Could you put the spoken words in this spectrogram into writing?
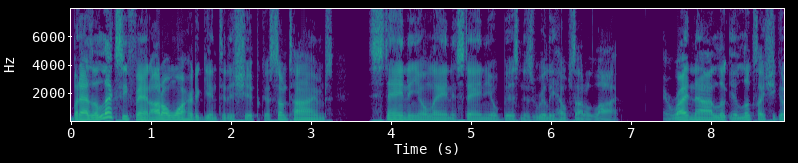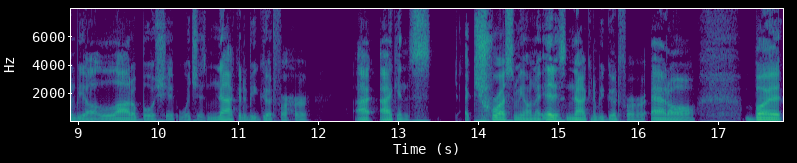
But as a Lexi fan, I don't want her to get into this shit because sometimes staying in your lane and staying in your business really helps out a lot. And right now, look, it looks like she's to be a lot of bullshit, which is not to be good for her. I I can I trust me on that. It is not to be good for her at all. But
